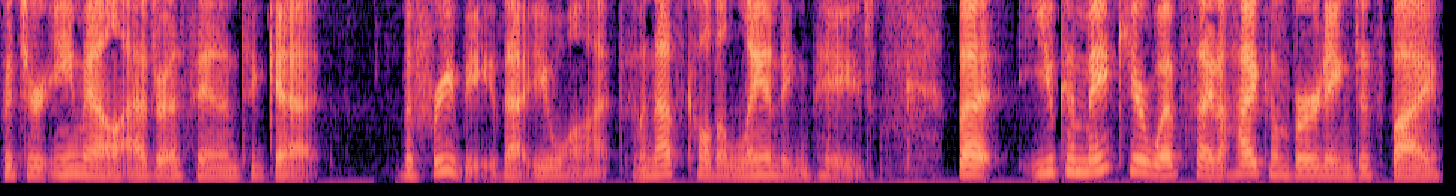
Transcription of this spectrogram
put your email address in to get the freebie that you want. And that's called a landing page. But you can make your website a high converting just by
